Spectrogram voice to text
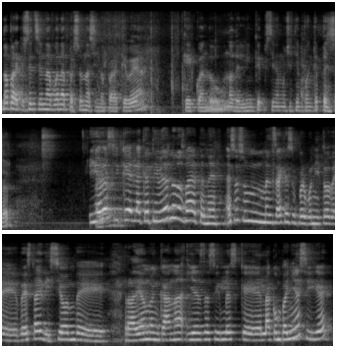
No para que usted sea una buena persona, sino para que vea que cuando uno delinque, pues tiene mucho tiempo en qué pensar. Y ahora sí que la creatividad no nos va a detener. Eso es un mensaje súper bonito de, de esta edición de Radiando en Cana. Y es decirles que la compañía sigue,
